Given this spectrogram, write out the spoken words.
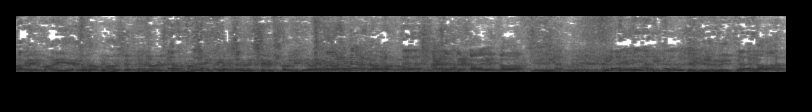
A ver, María, estamos, no estamos en clase de sexualidad. Estamos en Avalon. A ver, venga, va. Venga, va.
